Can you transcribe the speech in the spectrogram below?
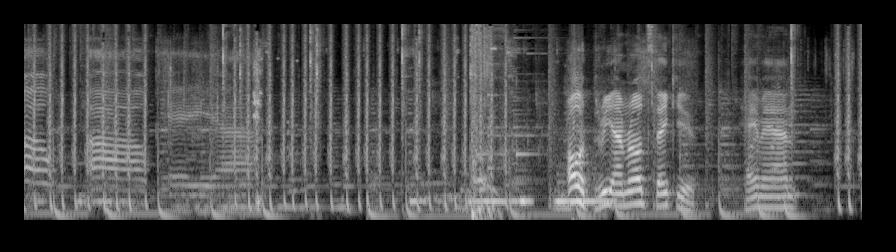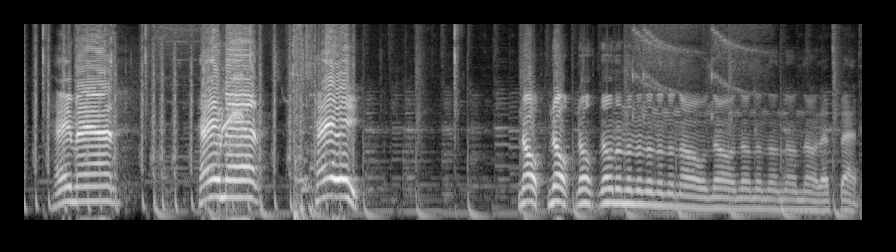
Oh, uh, okay, yeah. Oh, three emeralds. Thank you. Hey, man. Hey, man. Hey, man. Hey. No, no, no, no, no, no, no, no, no, no, no, no, no, no, no, no, no. That's bad.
